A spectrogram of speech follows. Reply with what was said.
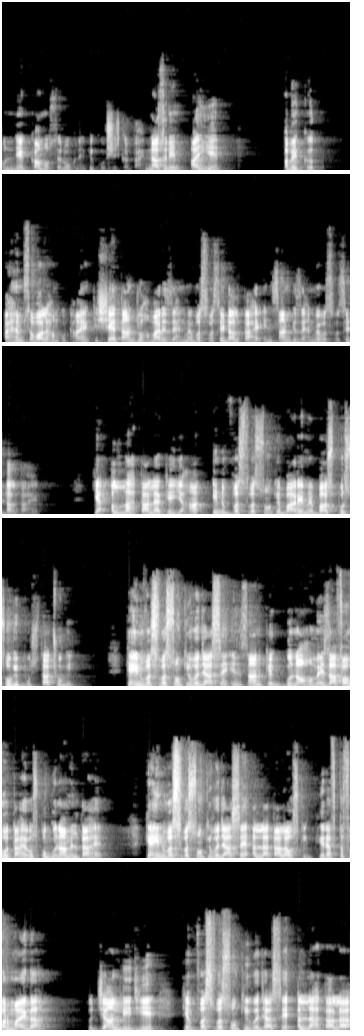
ان نیک کاموں سے روکنے کی کوشش کرتا ہے۔ ناظرین، آئیے اب ایک اہم سوال ہم اٹھائیں کہ شیطان جو ہمارے ذہن میں وسوسے ڈالتا ہے، انسان کے ذہن میں وسوسے ڈالتا ہے، کیا اللہ تعالیٰ کے یہاں ان وسوسوں کے بارے میں بعض پرس ہوگی پوچھ تاچھ ہوگی؟ کیا ان وسوسوں کی وجہ سے انسان کے گناہوں میں اضافہ ہوتا ہے، اس کو گناہ ملتا ہے۔ کیا ان وسوسوں کی وجہ سے اللہ تعالیٰ اس کی گرفت فرمائے گا۔ تو جان لیجیے کہ وسوسوں کی وجہ سے اللہ تعالیٰ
